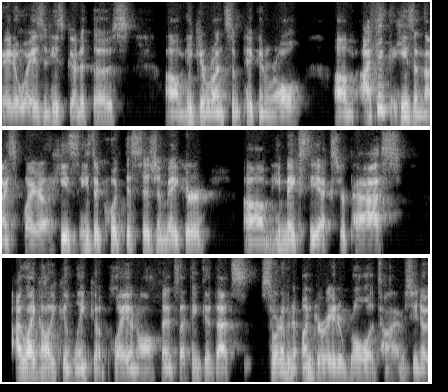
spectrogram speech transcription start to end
fadeaways, and he's good at those. Um, he can run some pick and roll. Um, I think that he's a nice player. He's he's a quick decision maker. Um, he makes the extra pass. I like how he can link up play on offense. I think that that's sort of an underrated role at times. You know,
